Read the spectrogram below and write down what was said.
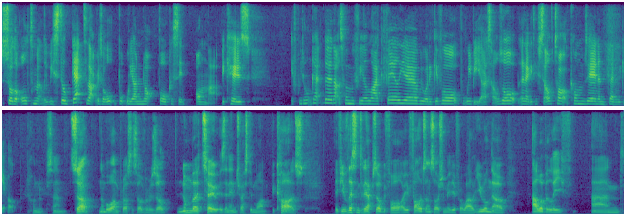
so that ultimately we still get to that result, but we are not focusing on that because if we don't get there, that's when we feel like a failure, we want to give up, we beat ourselves up, the negative self talk comes in, and then we give up. 100%. So, number one, process over result. Number two is an interesting one because if you've listened to the episode before or you've followed us on social media for a while, you will know our belief and,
